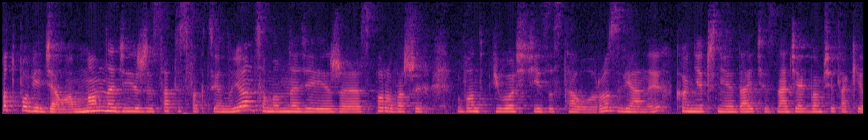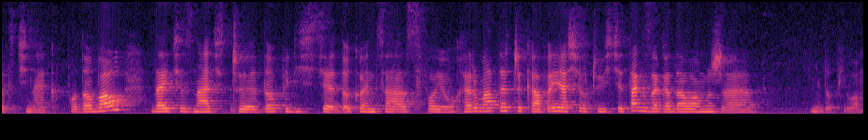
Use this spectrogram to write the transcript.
odpowiedziałam. Mam nadzieję, że satysfakcjonująco. Mam nadzieję, że sporo Waszych wątpliwości zostało rozwianych. Koniecznie dajcie znać, jak Wam się taki odcinek podobał. Dajcie znać, czy dopiliście do końca swoją herbatę czy kawę. Ja się oczywiście tak zagadałam, że nie dopiłam.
